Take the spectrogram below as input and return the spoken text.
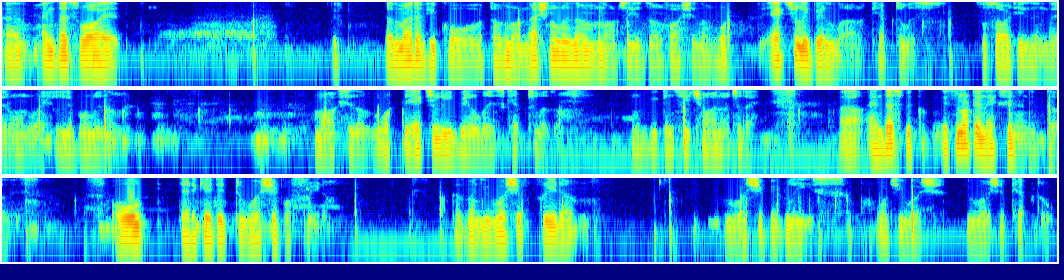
Uh, and that's why it doesn't matter if you call talking about nationalism nazism fascism what actually build are capitalist societies in their own way liberalism marxism what they actually build is capitalism. You can see china today. Uh, and that's because it's not an accident because it's all dedicated to worship of freedom. Because when you worship freedom you worship iblis. What you worship you worship capital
